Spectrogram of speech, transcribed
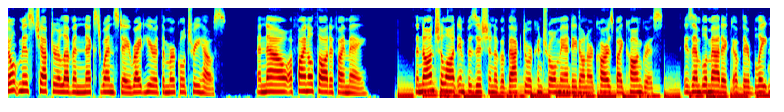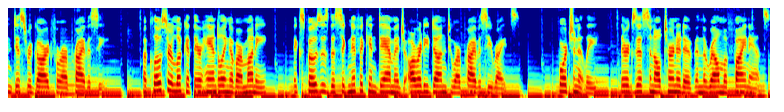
Don't miss Chapter 11 next Wednesday right here at the Merkle Treehouse. And now, a final thought, if I may. The nonchalant imposition of a backdoor control mandate on our cars by Congress is emblematic of their blatant disregard for our privacy. A closer look at their handling of our money exposes the significant damage already done to our privacy rights. Fortunately, there exists an alternative in the realm of finance.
